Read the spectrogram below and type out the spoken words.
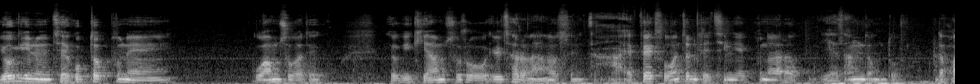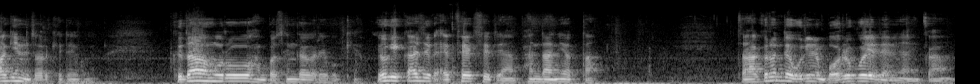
여기는 제곱 덕분에 우함수가 되고 여기 기함수로 1차로 나눴으니까 아, fx 원점 대칭했구나 라고 예상 정도. 확인은 저렇게 되고요. 그 다음으로 한번 생각을 해볼게요. 여기까지가 fx에 대한 판단이었다. 자 그런데 우리는 뭐를 구해야 되느냐니까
